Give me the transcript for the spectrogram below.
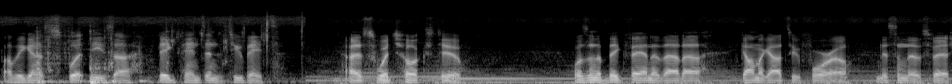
Probably gonna split these uh, big pins into two baits. I switch hooks too. Wasn't a big fan of that uh, Gamakatsu 4.0, missing those fish.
